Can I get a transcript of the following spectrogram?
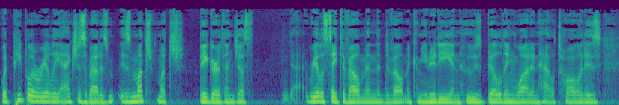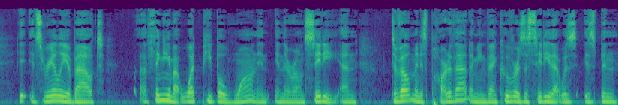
what people are really anxious about is is much much bigger than just uh, real estate development, the development community, and who's building what and how tall it is. It, it's really about uh, thinking about what people want in, in their own city and development is part of that. I mean, Vancouver is a city that was has been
